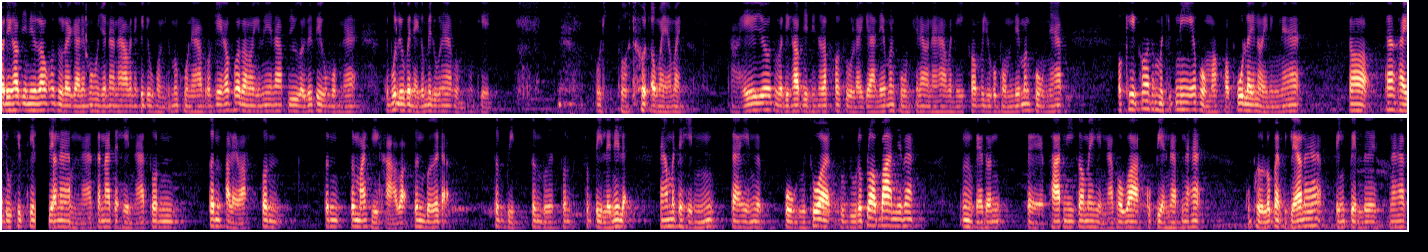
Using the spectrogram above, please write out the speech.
สวัสดีครับยินดีต้อนรับเข้าสู่รายการในมงคลชนะนะครับวันนี้ก็อยู่ผมเจมันคุณนะครับโอเคครับพวกเราคลิปนี้นะครับอยู่กับพี่พิวของผมนะฮะจะพูดเร็วไปไหนก็ไม่รู้นะครับผมโอเคอุ้ยโทษโทษเอาใหม่เอาใหม่อ่าเฮ้ยโยสวัสดีครับยินดีต้อนรับเข้าสู่รายการเดมอนคุงชาแนลนะฮะวันนี้ก็มาอยู่กับผมเดมอนคุงนะครับโอเคก็สำหรับคลิปนี้ครับผมมาขอพูดอะไรหน่อยหนึ่งนะฮะก็ถ้าใครดูคลิปที่แล้วนะผมนะก็น่าจะเห็นนะต้นต้นอะไรวะต้นต้นต้นไม้สีขาวอะต้นเบิร์ดอะต้นบิดต้นเบิร์ดต้นสตีนอะไรนี่แหละนะมันจะเห็นจะเห็นแบบปลูกอยู่ทั่วอยู่รอบๆบ้านใช่ไหม อืมแต่ตอนแต่พาร์ทนี้ก็ไม่เห็นนะ เพราะว่ากูเปลี่ยนแบบนะฮะ กูเผลอลบแบบอีกแล้วนะฮะ เสียงเป็ดเลยนะครับ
